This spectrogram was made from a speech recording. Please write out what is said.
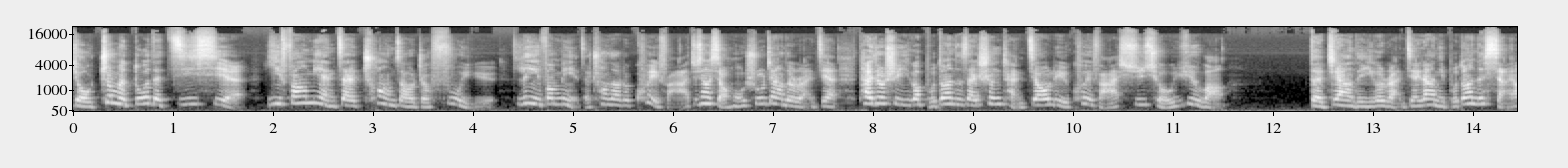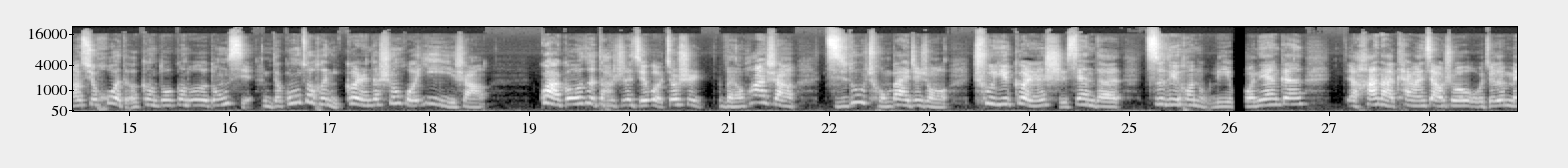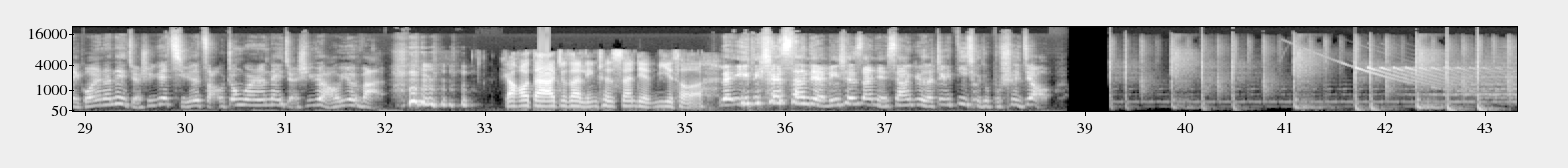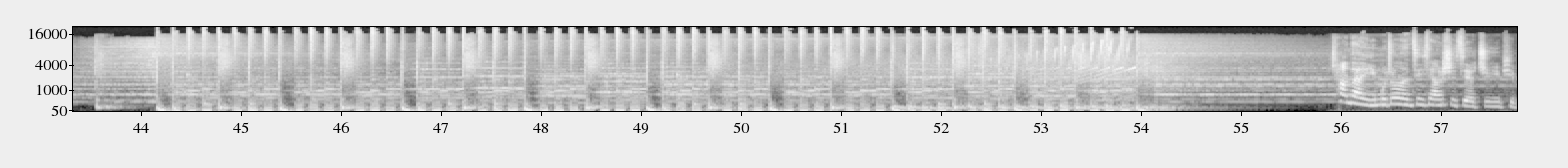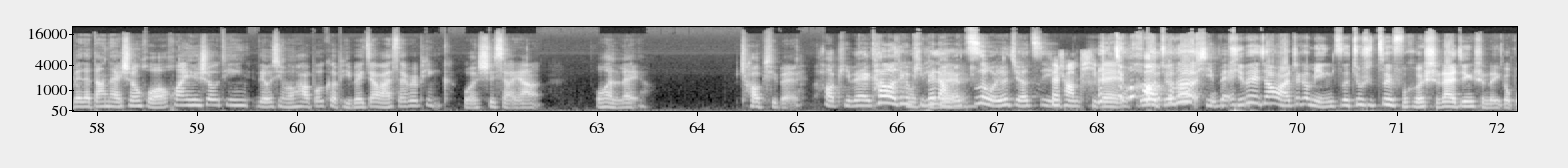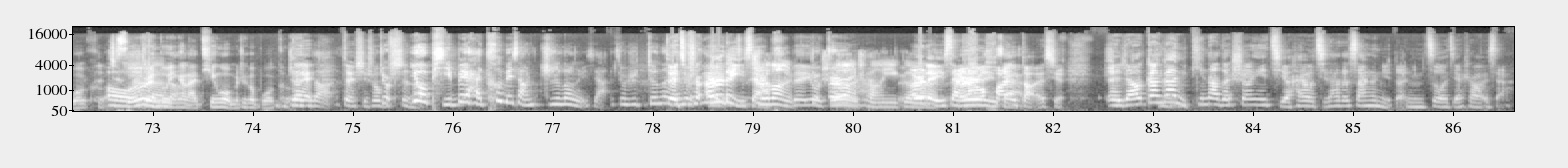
有这么多的机械，一方面在创造着富裕，另一方面也在创造着匮乏。就像小红书这样的软件，它就是一个不断的在生产焦虑、匮乏、需求、欲望的这样的一个软件，让你不断的想要去获得更多更多的东西。你的工作和你个人的生活意义上挂钩的，导致的结果就是文化上极度崇拜这种出于个人实现的自律和努力。我那天跟哈娜开玩笑说，我觉得美国人的内卷是越起越早，中国人的内卷是越熬越晚。然后大家就在凌晨三点 meet 了，凌凌晨三点，凌晨三点相遇了，这个地球就不睡觉。畅谈荧幕中的镜像世界，治愈疲惫的当代生活。欢迎收听流行文化播客《疲惫娇娃 Cyber Pink》，我是小杨，我很累啊，超疲惫，好疲惫。看到这个“疲惫”两个字，我就觉得自己非常疲惫。我觉得疲惫。疲惫娇娃这个名字就是最符合时代精神的一个播客，哦所有人都应该来听我们这个播客。真的对，谁说不就是呢？又疲惫，还特别想支棱一下，就是真的对就是儿儿的一下支棱又支棱成一个儿的一下，然后花又倒下去。呃，然后刚刚你听到的声音起还有其他的三个女的，你们自我介绍一下。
